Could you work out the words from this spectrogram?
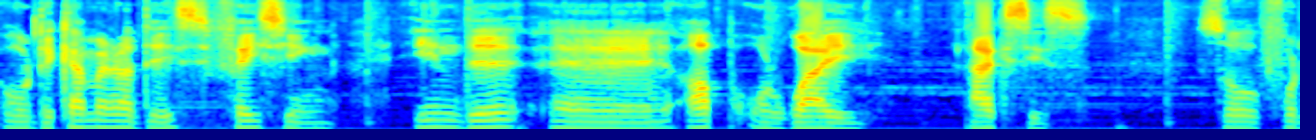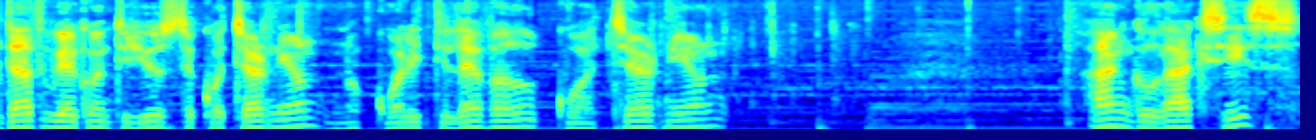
or the camera that is facing in the uh, up or y axis. So for that we are going to use the quaternion no quality level quaternion angle axis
